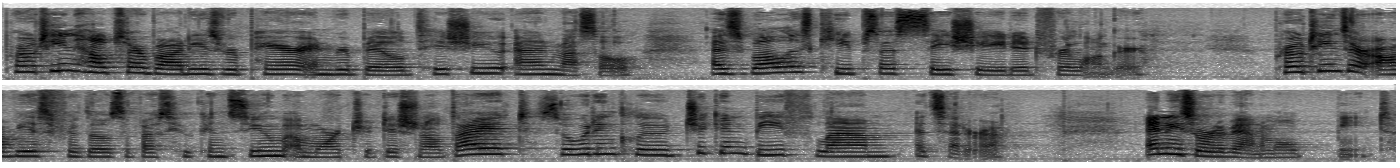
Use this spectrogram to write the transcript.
Protein helps our bodies repair and rebuild tissue and muscle, as well as keeps us satiated for longer. Proteins are obvious for those of us who consume a more traditional diet, so would include chicken, beef, lamb, etc. Any sort of animal meat.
